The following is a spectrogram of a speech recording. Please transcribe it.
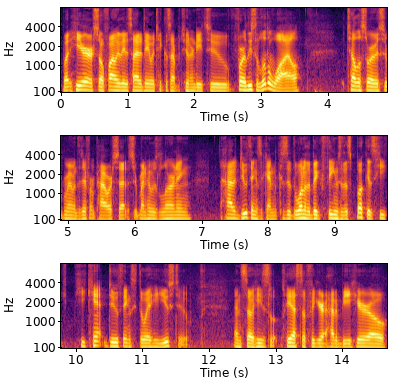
But here, so finally, they decided they would take this opportunity to, for at least a little while, tell the story of Superman with a different power set, a Superman who was learning how to do things again. Because one of the big themes of this book is he he can't do things the way he used to, and so he's he has to figure out how to be a hero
